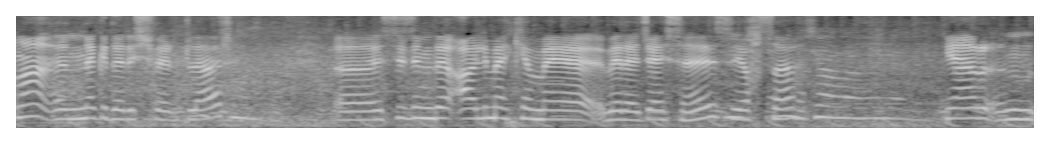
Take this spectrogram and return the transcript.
Ona e, nə qədər iş verdilər? E, Siz indi ali məhkəməyə verəcəksiniz, yoxsa yəni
